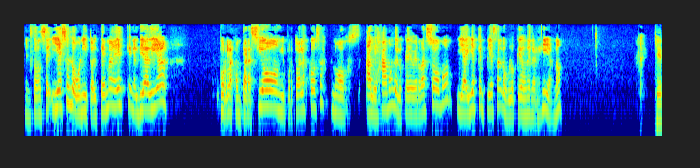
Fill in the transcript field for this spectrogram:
Entonces, y eso es lo bonito. El tema es que en el día a día por la comparación y por todas las cosas, nos alejamos de lo que de verdad somos y ahí es que empiezan los bloqueos de energía, ¿no? Qué,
